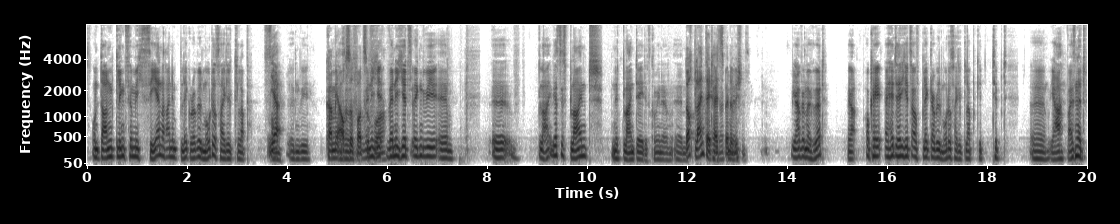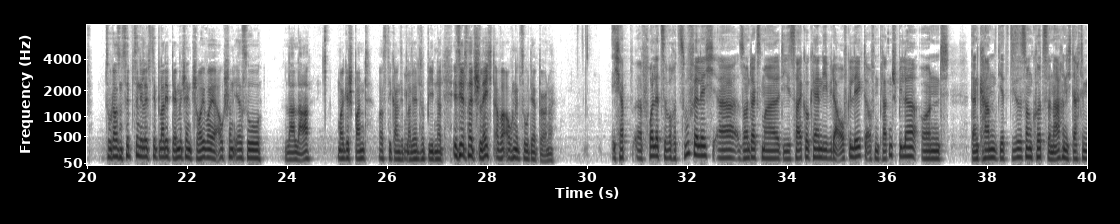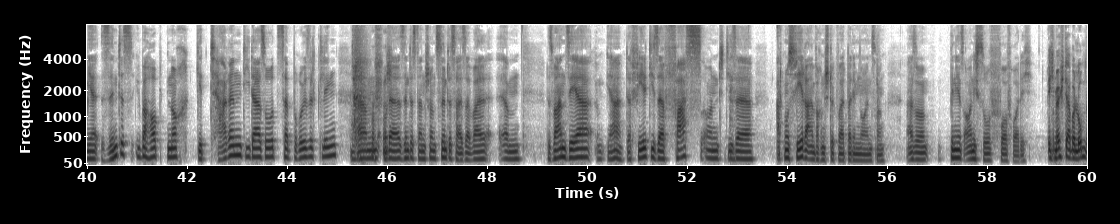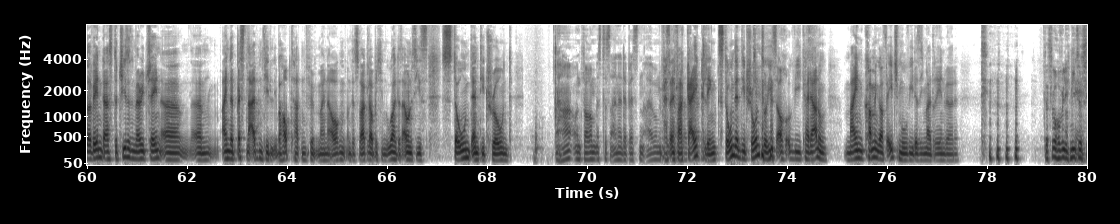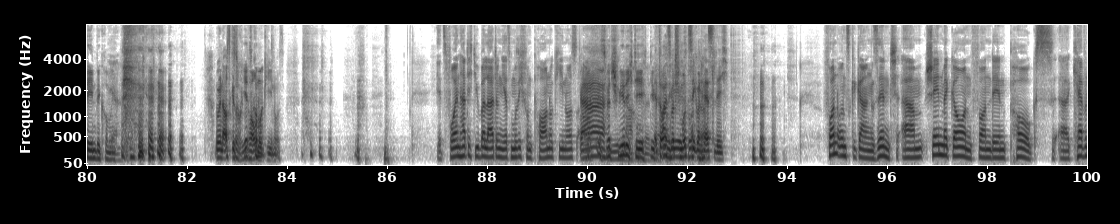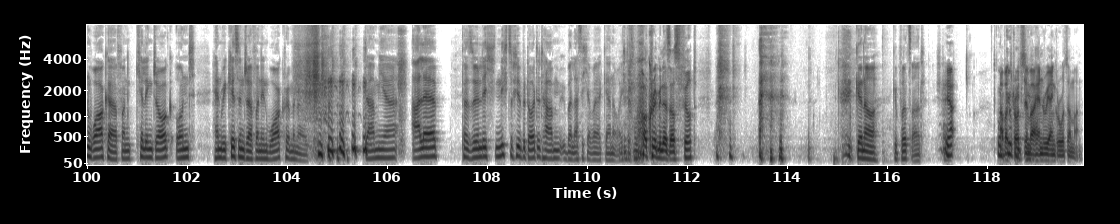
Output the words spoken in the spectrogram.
Und dann klingt für mich sehr nach einem Black Rebel Motorcycle Club Song Ja. irgendwie. Kam mir auch Also, sofort so wenn ich, vor. Wenn ich jetzt irgendwie äh, äh, blind, wie heißt das? Blind, nicht Blind Date, jetzt komme ich nicht, ähm, Doch, Blind Date heißt es bei der Visions. ja, wenn man hört. Ja, okay, äh, hätte, hätte ich jetzt auf Black Rebel Motorcycle Club getippt. Äh, ja, weiß nicht. 2017 die letzte Platte, Damage and Joy war ja auch schon eher so lala. Mal gespannt, was die ganze Platte zu bieten hat. Ist jetzt nicht schlecht, aber auch nicht so der Burner. Ich habe äh, vorletzte Woche zufällig äh, sonntags mal die Psycho Candy wieder aufgelegt auf den Plattenspieler und dann kam jetzt dieser Song kurz danach und ich dachte mir, sind es überhaupt noch Gitarren, die da so zerbröselt klingen? ähm, oder sind es dann schon Synthesizer? Weil ähm, das waren sehr, ähm, ja, da fehlt dieser Fass und diese Atmosphäre einfach ein Stück weit bei dem neuen Song. Also bin jetzt auch nicht so vorfreudig. Ich möchte aber lobend erwähnen, dass The Jesus and Mary Jane äh, ähm, einen der besten Albentitel überhaupt hatten für meine Augen. Und das war, glaube ich, ein uraltes Album, das hieß Stoned and Dethroned. Aha, und warum ist das einer der besten Alben? Was einfach geil klingt. Stoned and Dethroned, so hieß auch irgendwie, keine Ahnung, mein Coming-of-Age-Movie, das ich mal drehen werde. Das wir hoffentlich nie Okay. zu sehen bekommen. Ja. Nur in ausgedruckten So, Pornokinos. Jetzt vorhin hatte ich die Überleitung, jetzt muss ich von Pornokinos Ah, auf es wird schwierig, die- die- Ja, doch, es wird schmutzig und hässlich. Von uns gegangen sind ähm, Shane McGowan von den Pokes, äh, Kevin Walker von Killing Joke und Henry Kissinger von den War Criminals. da mir alle persönlich nicht so viel bedeutet haben, überlasse ich aber gerne euch das. War Criminals aus Fürth. genau, Geburtsort. Ja. Und Aber trotzdem war Henry ein großer Mann.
